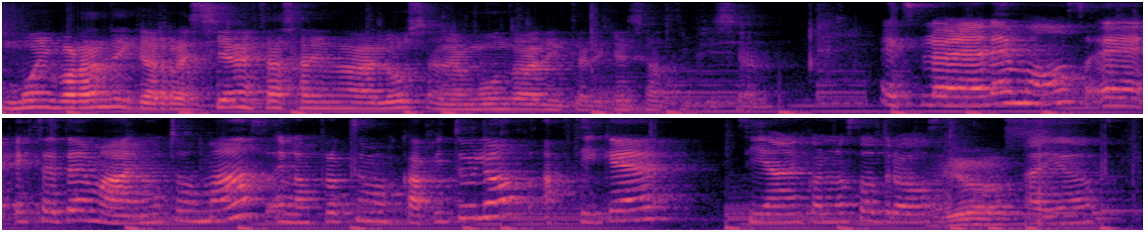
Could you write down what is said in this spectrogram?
muy importante y que recién está saliendo a la luz en el mundo de la inteligencia artificial. Exploraremos eh, este tema y muchos más en los próximos capítulos, así que sigan con nosotros. Adiós. Adiós.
